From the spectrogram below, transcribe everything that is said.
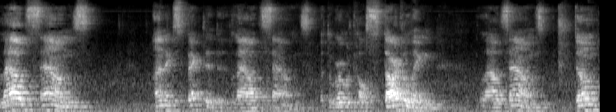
loud sounds, unexpected loud sounds, what the world would call startling loud sounds, don't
